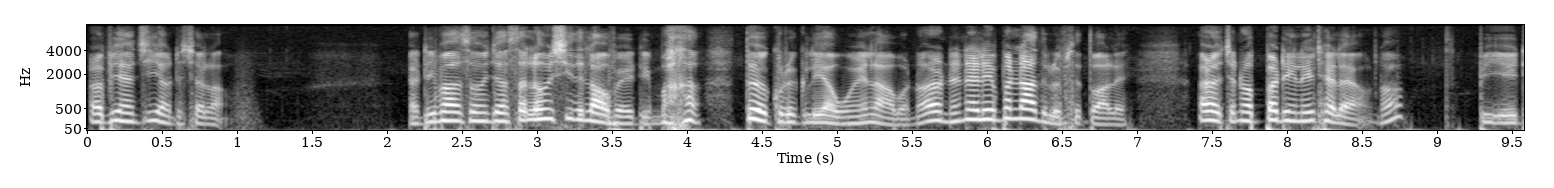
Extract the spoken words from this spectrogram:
အဲ့တော့ပြန်ကြည့်အောင်တစ်ချက်လောက်အဲဒီမှာဆိုရင်じゃစလုံးရှိသလောက်ပဲဒီမှာသူ့ရဲ့ grid ကလေးကဝင်လာပေါ့နော်အဲ့တော့နည်းနည်းလေးမှတ်လာတယ်လို့ဖြစ်သွားလဲအဲ့တော့ကျွန်တော် padding လေးထည့်လိုက်အောင်နော် padding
